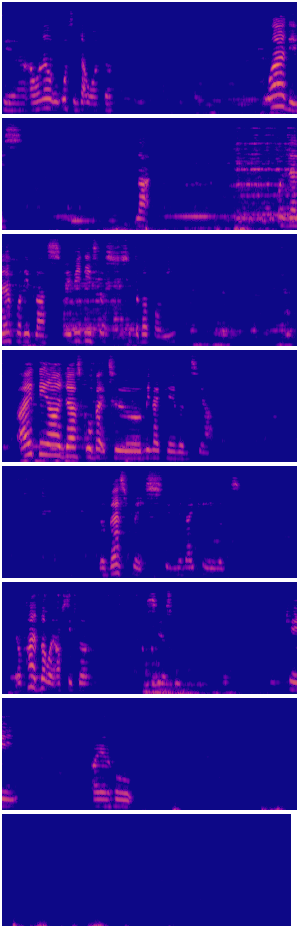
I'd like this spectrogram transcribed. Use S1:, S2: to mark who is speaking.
S1: Yeah, I wonder what's in dark water. What oh, is blood? Was that 40 plus? Maybe this is suitable for me. I think I'll just go back to Midnight Caverns, yeah. The best place in Midnight Caverns. Your path is blocked by obstacle. Seriously. Okay. Iron Hope.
